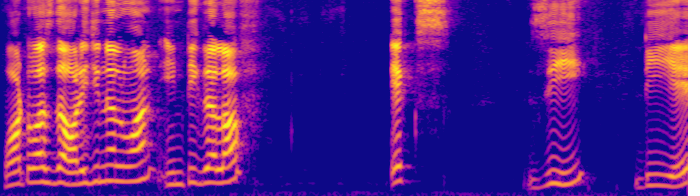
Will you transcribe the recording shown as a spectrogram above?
what was the original one integral of x z dA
